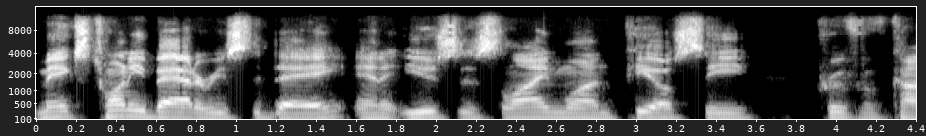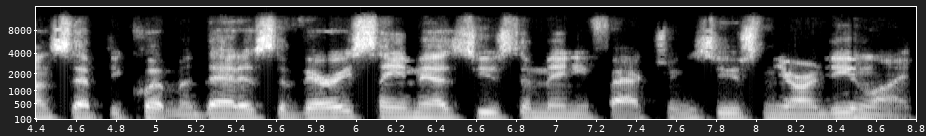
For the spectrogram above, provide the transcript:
makes 20 batteries a day and it uses line one POC proof of concept equipment. That is the very same as used in manufacturing is used in the R&D line.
